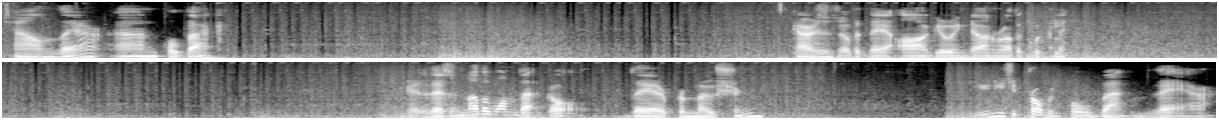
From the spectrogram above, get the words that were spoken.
town there and pull back. Garrisons over there are going down rather quickly. Okay, there's another one that got their promotion. You need to probably pull back there.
